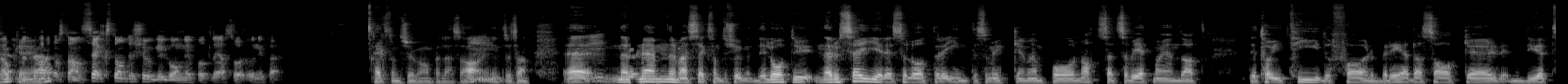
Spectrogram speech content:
Eh, okay, Men ja. någonstans 16 till 20 gånger på ett läsår ungefär. 16 till 20 gånger på ett läsår, ja mm. intressant. Eh, mm. När du nämner de här 16 till 20, det låter ju, när du säger det så låter det inte så mycket men på något sätt så vet man ju ändå att det tar ju tid att förbereda saker. Det är ett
